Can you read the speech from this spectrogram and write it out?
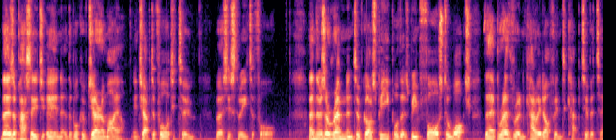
There's a passage in the book of Jeremiah in chapter 42, verses 3 to 4. And there's a remnant of God's people that's been forced to watch their brethren carried off into captivity.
